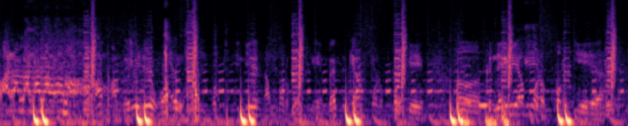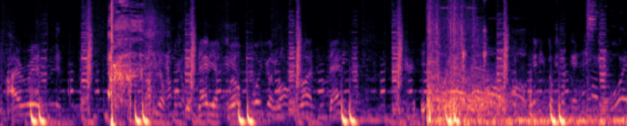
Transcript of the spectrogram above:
I'm Asian, white, I'm fucking Indian, I'm motherfucking Mexican, I'm motherfucking Canadian, I'm motherfucking Irish. I'm your fucking daddy as well, boy, your long run daddy. Yeah, titties are fucking hanging, boy.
